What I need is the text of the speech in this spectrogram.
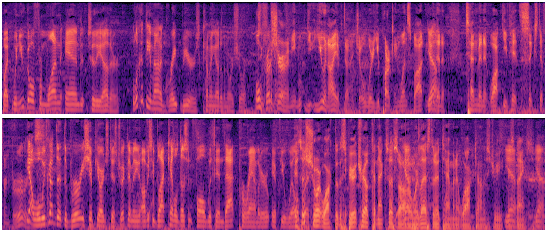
But when you go from one end to the other, look at the amount of great beers coming out of the North Shore. It's Oh, incredible. for sure. I mean, you, you and I have done it, Joe, where you park in one spot and Yeah. within a 10 minute walk, you've hit six different breweries. Yeah, well, we've got the, the brewery shipyards district. I mean, obviously, Black Kettle doesn't fall within that parameter, if you will. It's a short walk though. The Spirit Trail connects us all. Yeah. and We're less than a ten minute walk down the street. Yeah, It's nice. Yeah.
